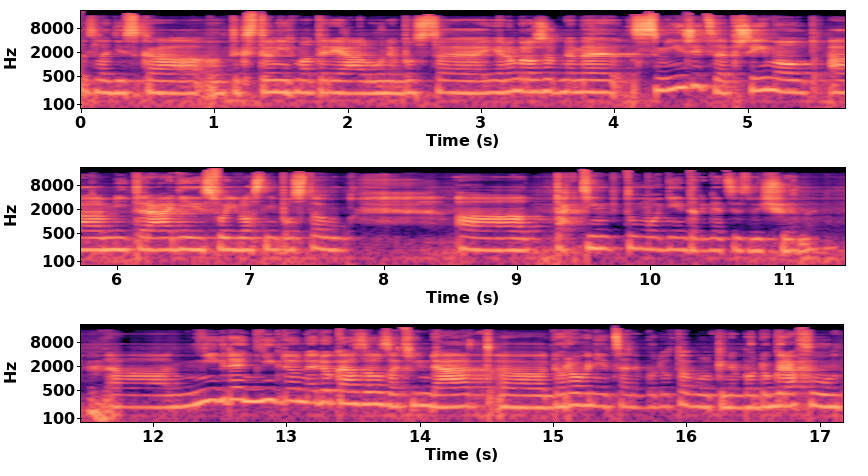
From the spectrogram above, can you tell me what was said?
z hlediska uh, textilních materiálů, nebo se jenom rozhodneme smířit se, přijmout a mít rádi svoji vlastní postavu a tak tím tu modní inteligenci zvyšujeme. Mhm. A nikde nikdo nedokázal zatím dát uh, do rovnice nebo do tabulky nebo do grafu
